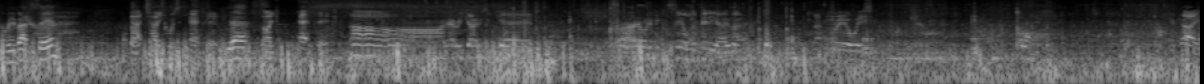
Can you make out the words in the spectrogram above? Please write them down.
Are we about to see him? That take was epic. Yeah. Like, epic. Oh, there he goes again. Ah, I don't know if you can see on the video, but that reel is. Oh. Okay.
